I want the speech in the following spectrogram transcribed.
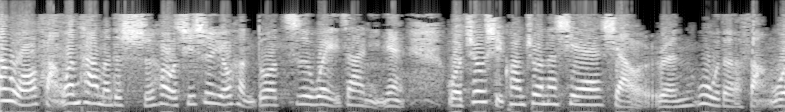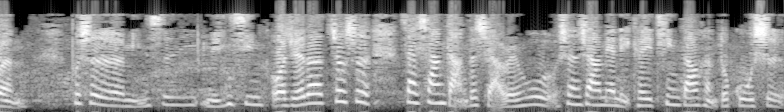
当我访问他们的时候，其实有很多滋味在里面。我就喜欢做那些小人物的访问，不是明星明星。我觉得就是在香港的小人物身上面，你可以听到很多故事。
